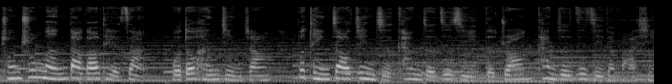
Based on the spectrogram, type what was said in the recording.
从出门到高铁站，我都很紧张，不停照镜子，看着自己的妆，看着自己的发型，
